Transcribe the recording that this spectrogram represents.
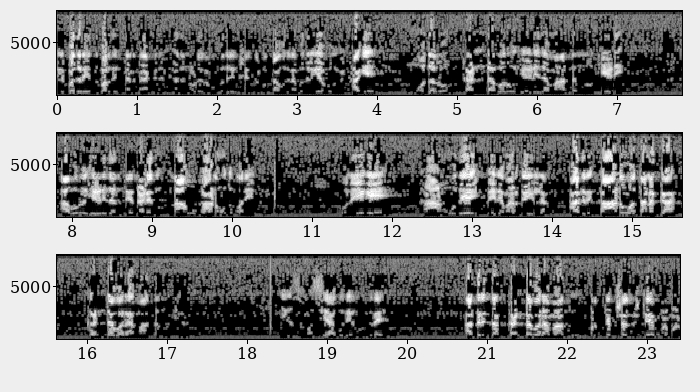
ಅಂತ ಬರೆದಿರ್ತಾರೆ ಮ್ಯಾಪಿನಲ್ಲಿ ಅದನ್ನು ನೋಡಿ ನಾವು ಬದರಿ ಕ್ಷೇತ್ರ ಗೊತ್ತಾಗುವುದಿಲ್ಲ ಬದರಿಗೆ ಹೋಗಬೇಕು ಹಾಗೆ ಮೊದಲು ಕಂಡವರು ಹೇಳಿದ ಮಾತನ್ನು ಕೇಳಿ. ಅವರು ಹೇಳಿದಂತೆ ನಡೆದು ನಾವು ಕಾಣುವುದು ಮನೆ. ಕೊನೆಗೆ ಕಾಣುವುದೇ ಬೇರೆ ಮಾರ್ಗ ಇಲ್ಲ. ಆದರೆ ಕಾಣುವ ತನಕ ಕಂಡವರ ಮಾತನ್ನು ಈಗ ಸಮಸ್ಯೆ ಆಗುವುದೇನು ಅಂದ್ರೆ, ಅದರಿಂದ ಕಂಡವರ ಮಾತು ಪ್ರತ್ಯಕ್ಷ ದೃಷ್ಟಿಯ ಪ್ರಮಾಣ.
